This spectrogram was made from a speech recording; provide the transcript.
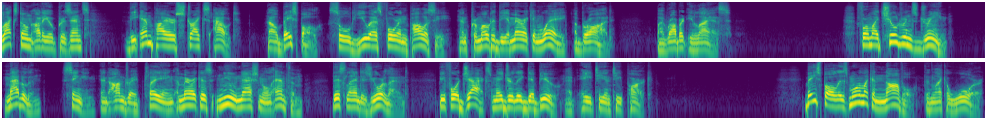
Blackstone Audio presents The Empire Strikes Out How Baseball Sold U.S. Foreign Policy and Promoted the American Way Abroad by Robert Elias. For my children's dream, Madeline singing and Andre playing America's new national anthem, This Land Is Your Land, before Jack's major league debut at AT&T Park. Baseball is more like a novel than like a war.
